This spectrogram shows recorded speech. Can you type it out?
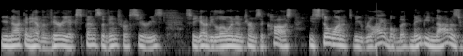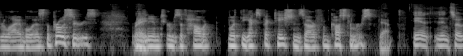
You're not going to have a very expensive intro series, so you got to be low in in terms of cost. You still want it to be reliable, but maybe not as reliable as the Pro series, right? And in terms of how it, what the expectations are from customers. Yeah, and and so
